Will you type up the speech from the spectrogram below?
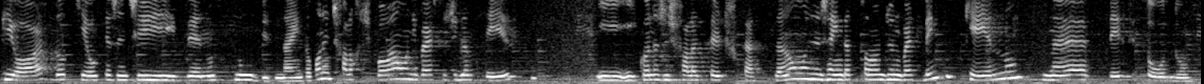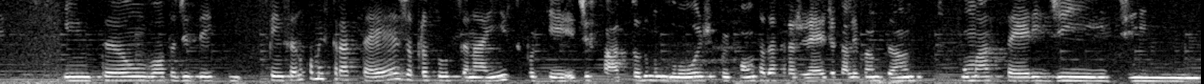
pior do que o que a gente vê nos clubes, né? Então, quando a gente fala futebol, é um universo gigantesco. E, e quando a gente fala de certificação, a gente ainda está falando de um universo bem pequeno, né? Desse todo. Então, volto a dizer que pensando como estratégia para solucionar isso, porque de fato todo mundo hoje, por conta da tragédia, está levantando uma série de, de,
